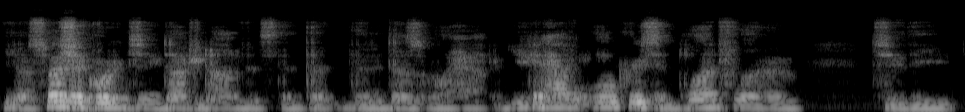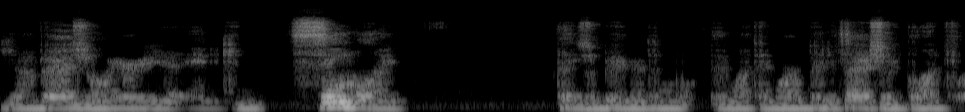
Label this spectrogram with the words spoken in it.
you know, especially according to Dr. Donovitz, that, that, that it doesn't really happen. You can have an increase in blood flow to the you know, vaginal area, and it can seem like things are bigger than, than what they were, but it's actually blood flow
